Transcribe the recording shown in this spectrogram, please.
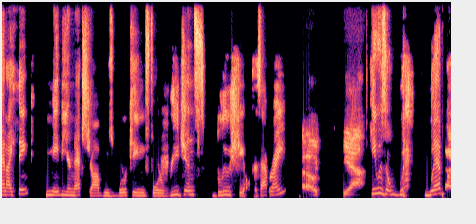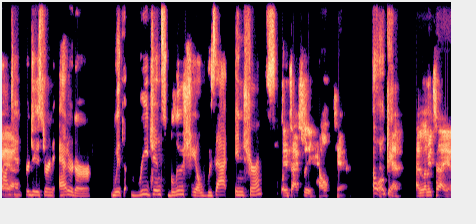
And I think maybe your next job was working for Regence Blue Shield. Is that right? Oh, yeah. He was a web oh, content yeah. producer and editor with Regence Blue Shield. Was that insurance? It's actually healthcare. Oh, okay. And, and let me tell you,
